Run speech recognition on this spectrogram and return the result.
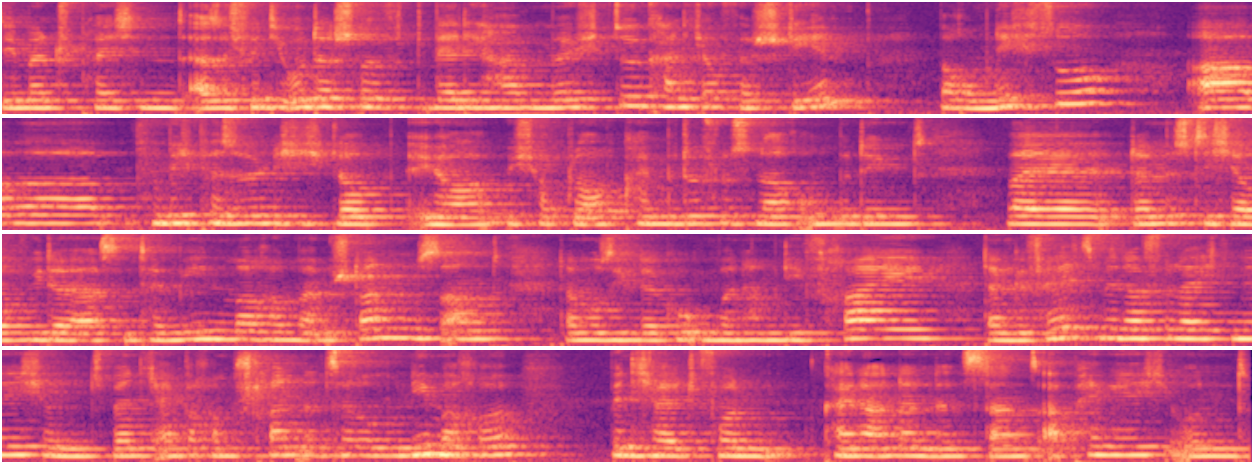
dementsprechend, also ich finde die Unterschrift, wer die haben möchte, kann ich auch verstehen. Warum nicht so? Aber für mich persönlich, ich glaube, ja, ich habe da auch kein Bedürfnis nach unbedingt, weil da müsste ich ja auch wieder erst einen Termin machen beim Standesamt. Dann muss ich wieder gucken, wann haben die frei. Dann gefällt es mir da vielleicht nicht. Und wenn ich einfach am Strand eine Zeremonie mache, bin ich halt von keiner anderen Instanz abhängig und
